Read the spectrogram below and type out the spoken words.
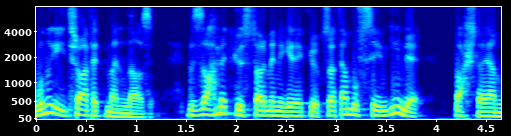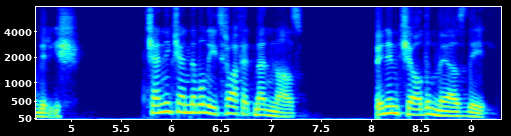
Bunu itiraf etmen lazım. Bir zahmet göstermene gerek yok. Zaten bu sevgiyle başlayan bir iş. Kendi kendine bunu itiraf etmen lazım. Benim kağıdım beyaz değil.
